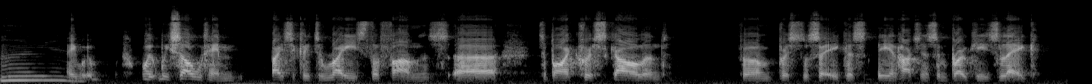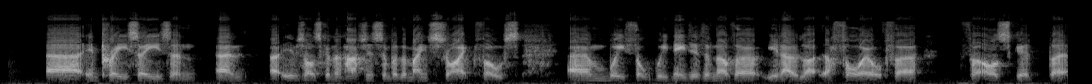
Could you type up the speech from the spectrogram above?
Oh yeah. He, we, we, sold him basically to raise the funds uh, to buy Chris Garland from Bristol City because Ian Hutchinson broke his leg uh, in pre-season, and uh, it was Osgood and Hutchinson were the main strike force. Um, we thought we needed another, you know, like a foil for for Osgood, but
